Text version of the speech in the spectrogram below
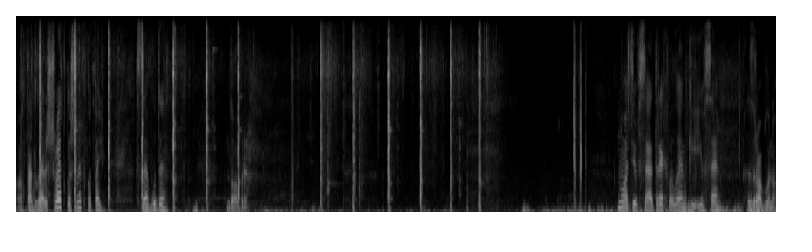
Ось так, зараз швидко, швидко, та й все буде добре. Ну, ось і все. Три хвилинки і все зроблено.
